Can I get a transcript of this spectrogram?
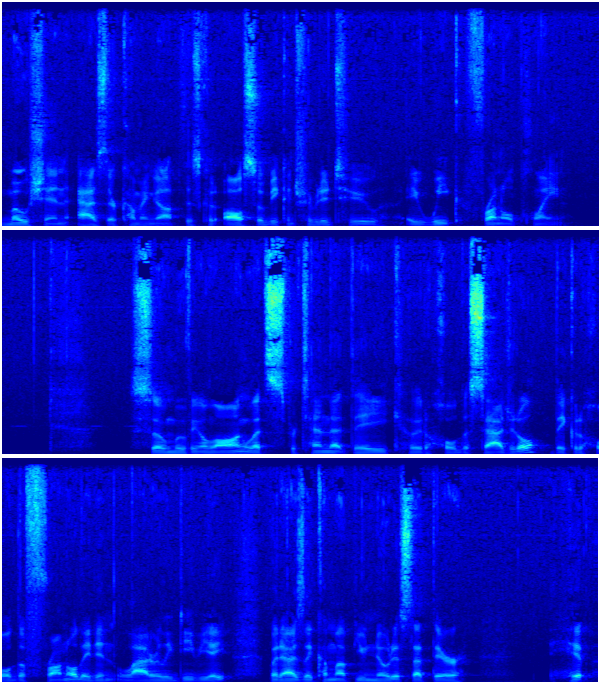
motion as they're coming up. This could also be contributed to a weak frontal plane. So, moving along, let's pretend that they could hold the sagittal, they could hold the frontal, they didn't laterally deviate, but as they come up, you notice that they're hip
